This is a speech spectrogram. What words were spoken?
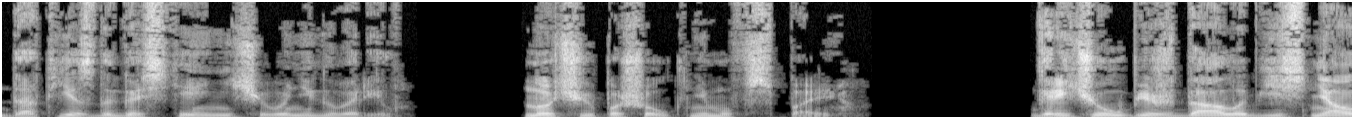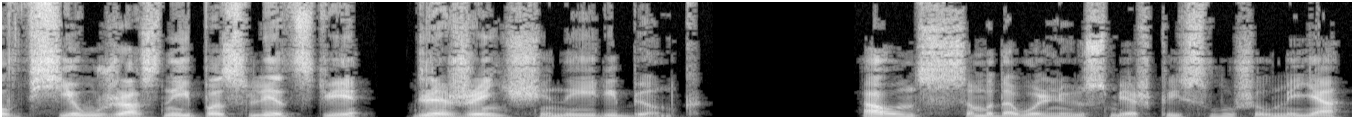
До отъезда гостей ничего не говорил. Ночью пошел к нему в спальню. Горячо убеждал, объяснял все ужасные последствия для женщины и ребенка. А он с самодовольной усмешкой слушал меня,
